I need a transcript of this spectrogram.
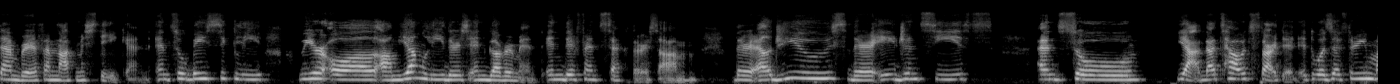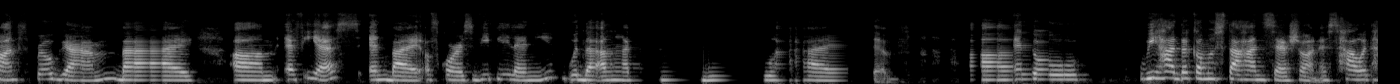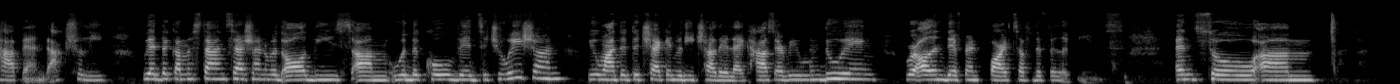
September, if I'm not mistaken. And so basically, we are all um, young leaders in government in different sectors. Um, there are LGUs, there are agencies. And so, yeah, that's how it started. It was a three month program by um, FES and by, of course, VP Leni with the Angat Buhay. Um, and so, we had the kamustahan session is how it happened actually. We had the kamustahan session with all these um, with the covid situation. We wanted to check in with each other like how's everyone doing? We're all in different parts of the philippines. And so um,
